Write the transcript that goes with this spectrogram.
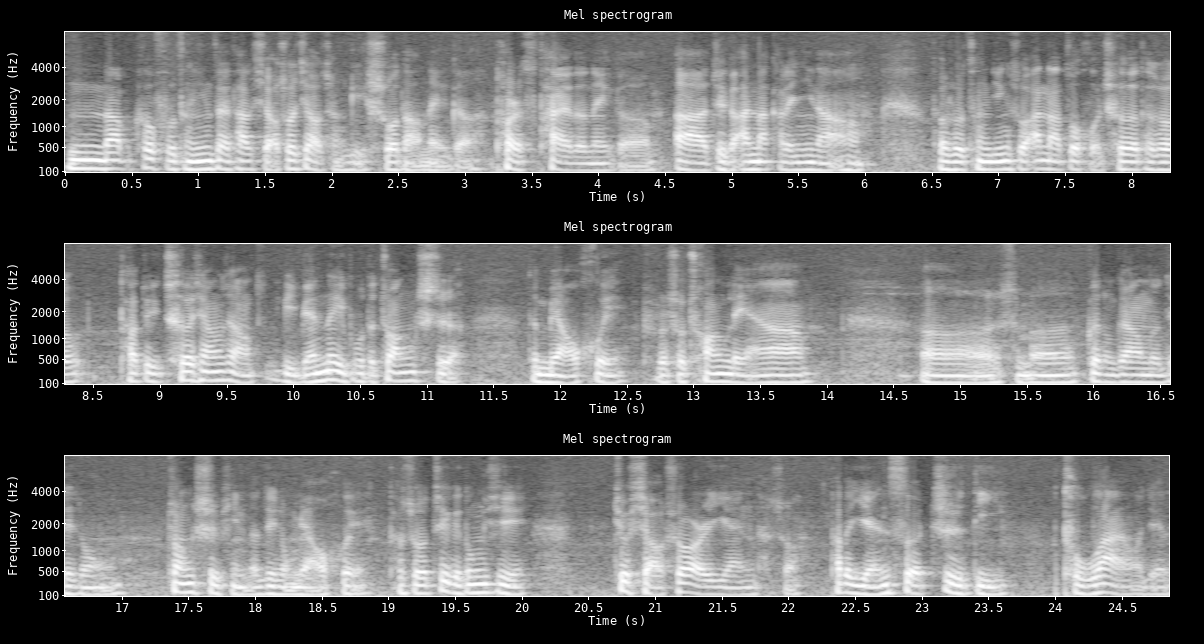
纳布科夫曾经在他的小说教程里说到那个托尔斯泰的那个啊，这个安娜卡列尼娜啊，他说曾经说安娜坐火车，他说。他对车厢上里边内部的装饰的描绘，比如说窗帘啊，呃，什么各种各样的这种装饰品的这种描绘，他说这个东西就小说而言，他说它的颜色、质地、图案，我觉得，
